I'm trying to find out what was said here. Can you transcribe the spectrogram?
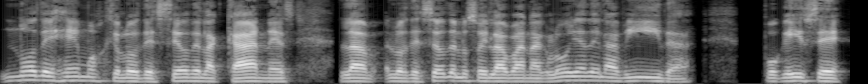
no dejemos que los deseos de la carne, los deseos de los y la vanagloria de la vida, porque dice,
